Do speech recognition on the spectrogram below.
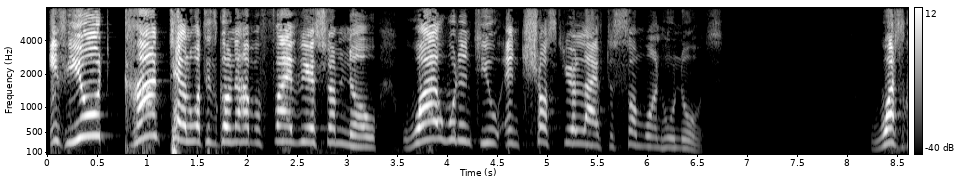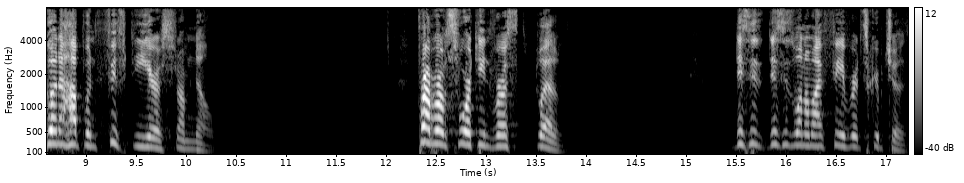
If you can't tell what is going to happen five years from now, why wouldn't you entrust your life to someone who knows? What's going to happen 50 years from now? Proverbs 14, verse 12. This is, this is one of my favorite scriptures.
